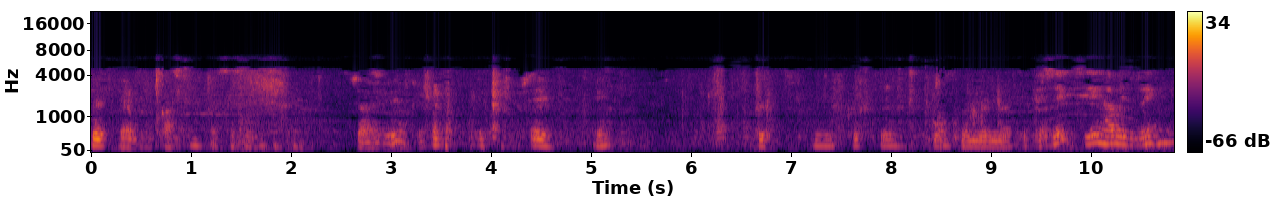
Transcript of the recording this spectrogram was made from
but it costs. Hey, See, see how it's breaking?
